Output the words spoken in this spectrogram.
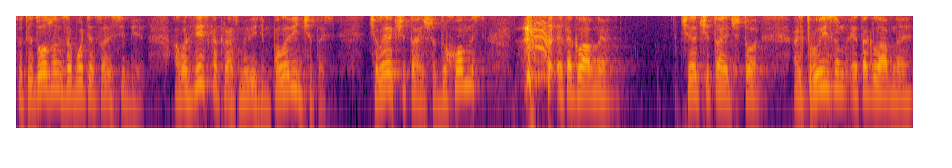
то ты должен заботиться о себе. А вот здесь как раз мы видим половинчатость. Человек считает, что духовность – это главное. Человек считает, что альтруизм – это главное.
